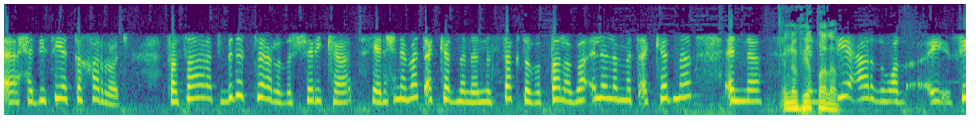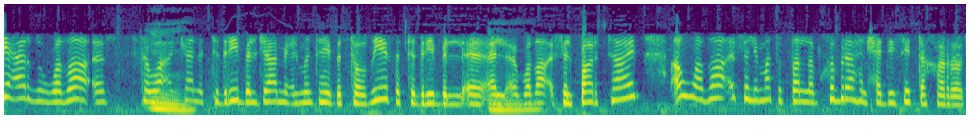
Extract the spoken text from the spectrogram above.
آه حديثية تخرج. فصارت بدات تعرض الشركات. يعني إحنا ما تأكدنا إن نستقطب الطلبة إلا لما تأكدنا إن إنه في طلب. في عرض وظ... في عرض وظائف سواء مم. كان التدريب الجامعي المنتهي بالتوظيف التدريب الوظائف ال part time أو وظائف اللي ما تتطلب خبرة الحديثي التخرج.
